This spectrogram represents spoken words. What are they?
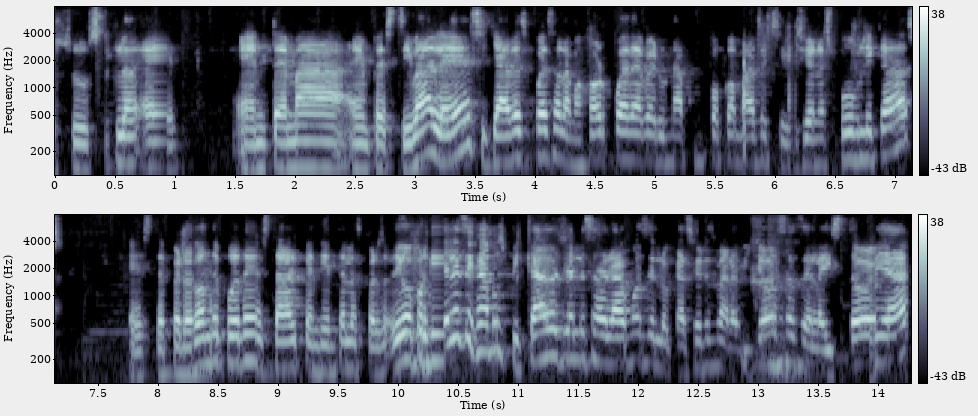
su, ciclo en tema en festivales y ya después a lo mejor puede haber una, un poco más de exhibiciones públicas. Este, pero ¿dónde pueden estar al pendiente las personas? Digo, porque ya les dejamos picados, ya les hablamos de locaciones maravillosas, de la historia.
